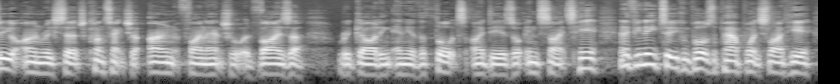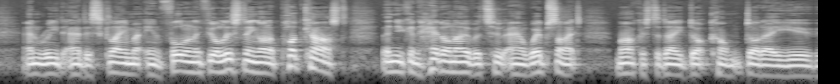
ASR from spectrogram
do your own research, contact your own financial advisor regarding any of the thoughts, ideas, or insights here. And if you need to, you can pause the PowerPoint slide here and read our disclaimer in full. And if you're listening on a podcast, then you can head on over to our website, marcustoday.com.au,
